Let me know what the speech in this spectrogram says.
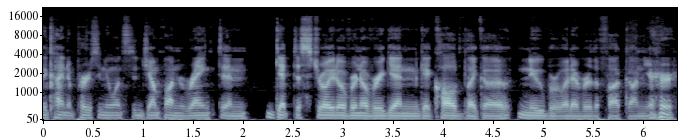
the kind of person who wants to jump on ranked and get destroyed over and over again and get called like a noob or whatever the fuck on your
